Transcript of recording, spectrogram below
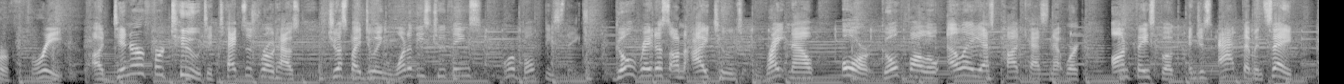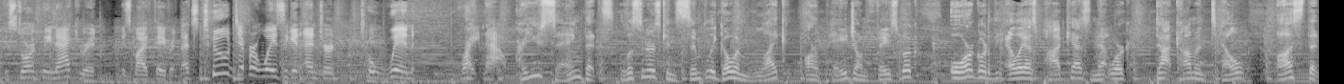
for free. A dinner for two to Texas Roadhouse just by doing one of these two things or both these things. Go rate us on iTunes right now or go follow LAS Podcast Network on Facebook and just at them and say, Historically Inaccurate is my favorite. That's two different ways to get entered to win right now. Are you saying that listeners can simply go and like our page on Facebook or go to the laspodcastnetwork.com and tell us that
